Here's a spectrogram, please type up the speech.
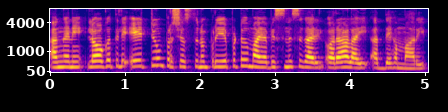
അങ്ങനെ ലോകത്തിലെ ഏറ്റവും പ്രശസ്തനും പ്രിയപ്പെട്ടതുമായ ബിസിനസ്സുകാരിൽ ഒരാളായി അദ്ദേഹം മാറി.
